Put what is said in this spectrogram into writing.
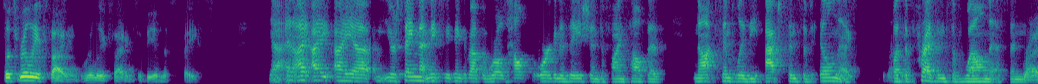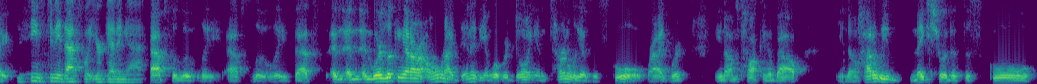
So it's really exciting really exciting to be in this space. Yeah and i i, I uh, you're saying that makes me think about the world health organization defines health as not simply the absence of illness, right, right. but the presence of wellness. And right. it seems to me that's what you're getting at. Absolutely. Absolutely. That's and, and and we're looking at our own identity and what we're doing internally as a school, right? We're, you know, I'm talking about, you know, how do we make sure that the school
